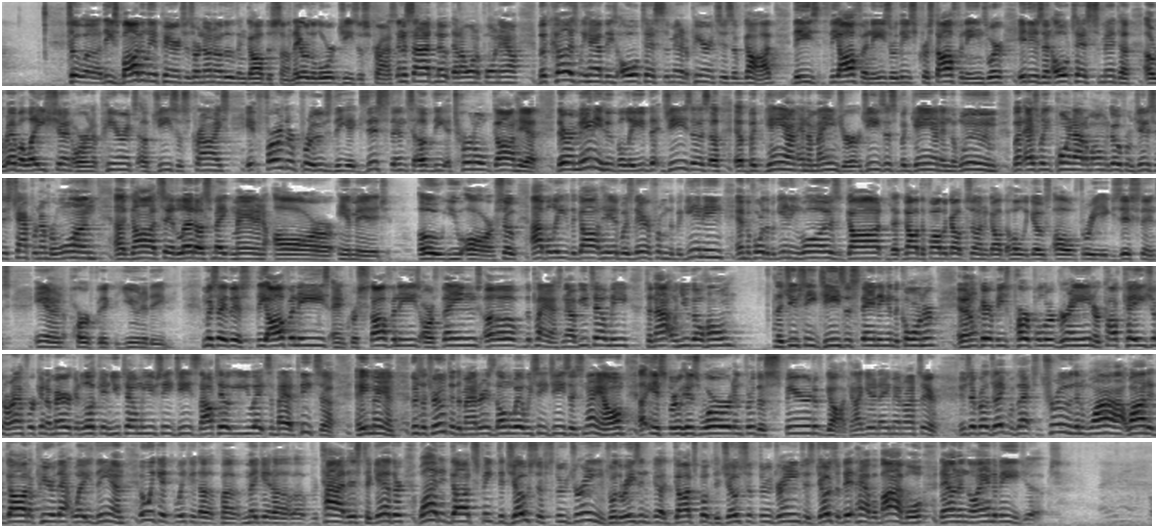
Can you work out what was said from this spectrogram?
So uh, these bodily appearances are none other than God the Son. They are the Lord Jesus Christ. And a side note that I want to point out because we have these Old Testament appearances of God, these theophanies or these Christophanies, where it is an Old Testament, a, a revelation or an appearance of Jesus Christ, it further proves the existence of the eternal Godhead. There are many who believe that Jesus uh, uh began in a manger, Jesus began in the womb, but as we pointed out a moment ago from Genesis Genesis chapter number one, uh, God said, Let us make man in our image Oh, you are. So I believe the Godhead was there from the beginning, and before the beginning was God, the, God the Father, God the Son, and God the Holy Ghost, all three existence in perfect unity. Let me say this theophanies and Christophanies are things of the past. Now, if you tell me tonight when you go home, that you see Jesus standing in the corner, and I don't care if he's purple or green or Caucasian or African American looking, you tell me you see Jesus, I'll tell you you ate some bad pizza. Amen. Because the truth of the matter is, the only way we see Jesus now uh, is through his word and through the Spirit of God. Can I get an amen right there? And you say, Brother Jacob, if that's true, then why why did God appear that way then? We could we could uh, uh, make it uh, uh, tie this together. Why did God speak to Joseph through dreams? Well, the reason uh, God spoke spoke to Joseph through dreams is Joseph didn't have a Bible down in the land of Egypt.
